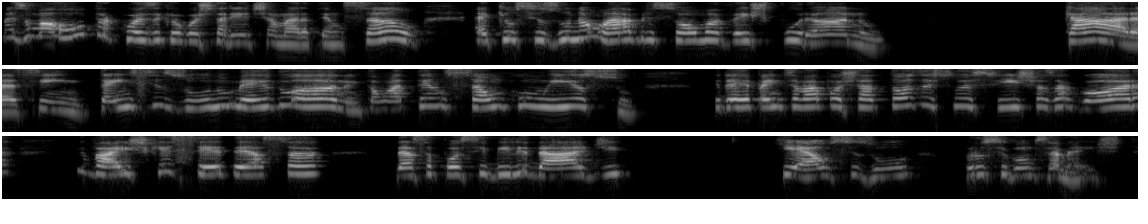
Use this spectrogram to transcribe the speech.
Mas uma outra coisa que eu gostaria de chamar a atenção é que o SISU não abre só uma vez por ano. Cara, assim, tem SISU no meio do ano, então atenção com isso e de repente você vai apostar todas as suas fichas agora e vai esquecer dessa, dessa possibilidade que é o SISU para o segundo semestre.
